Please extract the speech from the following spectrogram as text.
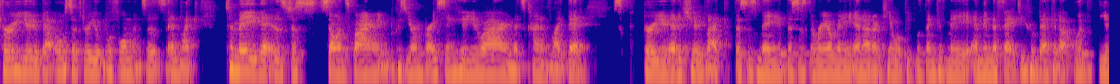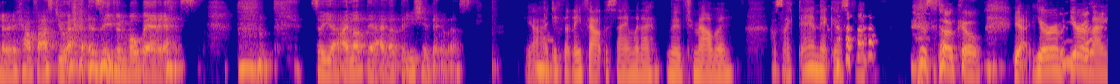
through you, but also through your performances. And like to me, that is just so inspiring because you're embracing who you are. And it's kind of like that screw you attitude like this is me this is the real me and i don't care what people think of me and then the fact you can back it up with you know how fast you are is even more badass so yeah, I love that. I love that you shared that with us. Yeah, I mm. definitely felt the same when I moved to Melbourne. I was like, damn, that girl's so cool. Yeah, you're you're amazing.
